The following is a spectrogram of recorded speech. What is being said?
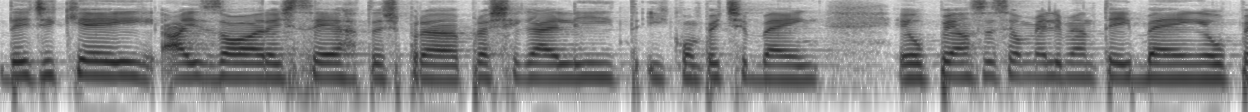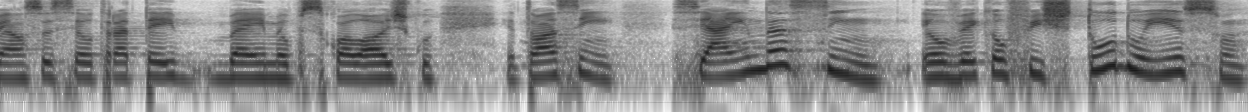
dediquei as horas certas para chegar ali e competir bem. Eu penso se eu me alimentei bem, eu penso se eu tratei bem meu psicológico. Então, assim, se ainda assim eu ver que eu fiz tudo isso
